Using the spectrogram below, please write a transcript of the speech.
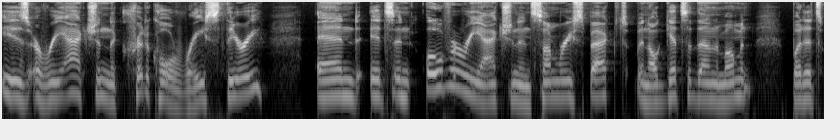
is a reaction to critical race theory and it's an overreaction in some respect, and I'll get to that in a moment, but it's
